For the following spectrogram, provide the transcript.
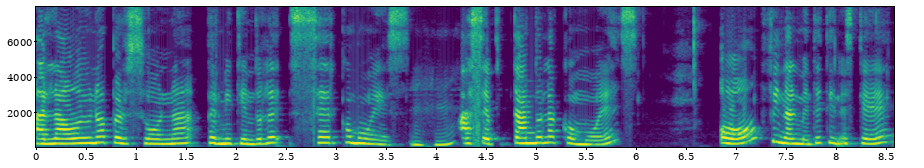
al lado de una persona, permitiéndole ser como es, aceptándola como es, o finalmente tienes que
